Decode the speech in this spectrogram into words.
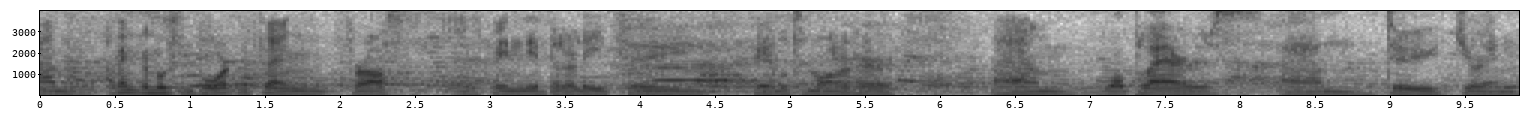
Um, I think the most important thing for us has been the ability to be able to monitor um, what players um, do during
